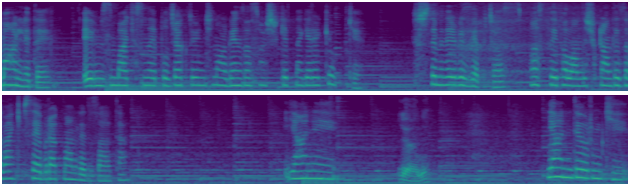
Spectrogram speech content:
mahallede evimizin bahçesinde yapılacak düğün için organizasyon şirketine gerek yok ki. Süslemeleri biz yapacağız. Pastayı falan da Şükran teyze ben kimseye bırakmam dedi zaten. Yani Yani? yani diyorum ki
